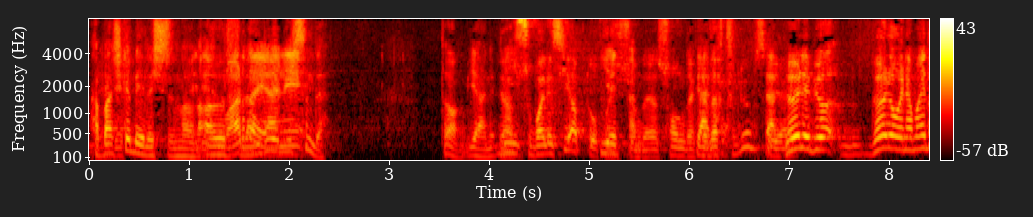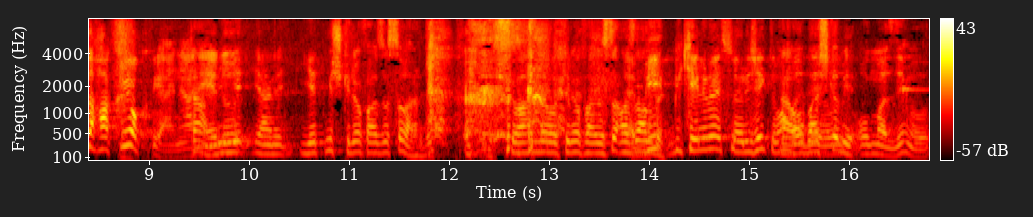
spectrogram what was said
Ha başka bir eleştirin var Ağır var da yani- de. Tamam yani Ya bir, Subalesi yaptı o pozisyonda ya son dakikada yani, hatırlıyor musun yani ya? böyle bir böyle oynamaya da hakkı yok yani. yani tamam, bir Edu ye- yani 70 kilo fazlası vardı. Şu anda o kilo fazlası azaldı. bir, bir kelime söyleyecektim Ha, ama o başka bir- olmaz değil mi o?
